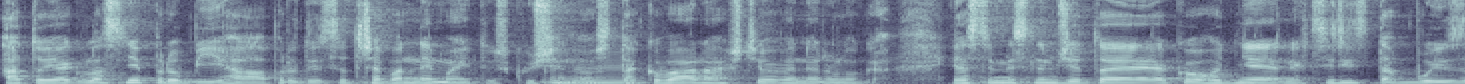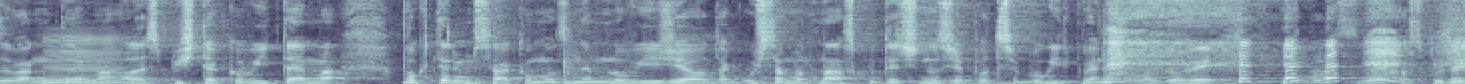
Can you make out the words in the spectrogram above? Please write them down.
a to, jak vlastně probíhá pro ty, co třeba nemají tu zkušenost, hmm. taková návštěva venerologa. Já si myslím, že to je jako hodně, nechci říct tabuizovaný hmm. téma, ale spíš takový téma, o kterém se jako moc nemluví, že jo, hmm. tak už samotná skutečnost, že potřebuji jít k venerologovi, je vlastně jako skutečnost,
